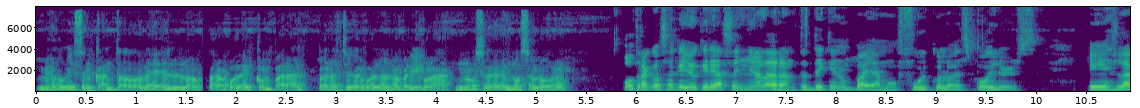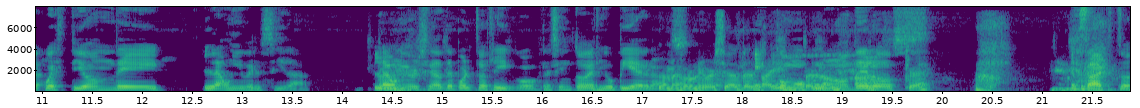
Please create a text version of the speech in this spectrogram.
me hubiese encantado leerlo para poder comparar, pero estoy de acuerdo, en la película no se, no se logró. Otra cosa que yo quería señalar antes de que nos vayamos full con los spoilers es la cuestión de la universidad. La. Universidad de Puerto Rico, recinto de Río Piedras. La mejor universidad del es país. como uno de ah, los. ¿Qué? Exacto.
